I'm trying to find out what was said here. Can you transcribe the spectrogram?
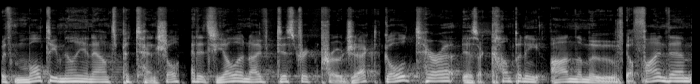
With multi million ounce potential at its Yellowknife District project, Goldterra is a company on the move. You'll find them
